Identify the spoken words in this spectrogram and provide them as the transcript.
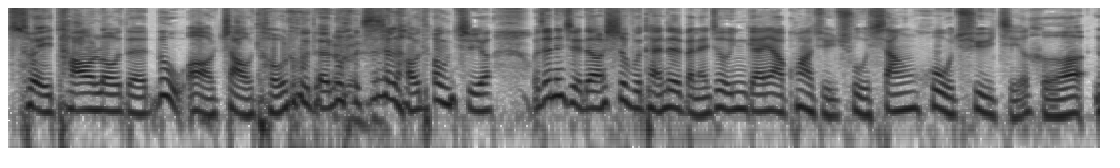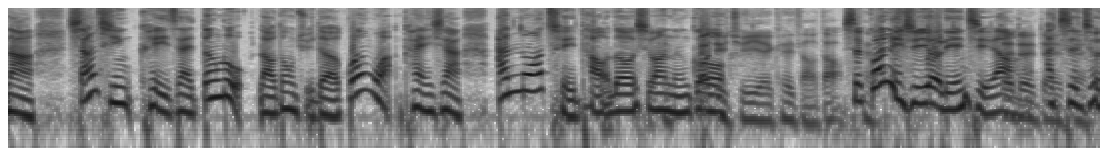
垂头路的路哦，找头路的路，这是劳动局哦。我真的觉得市府团队本来就应该要跨局处相互去结合。那详情可以在登录劳动局的官网看一下。安诺垂头路，希望能够。观旅局也可以找到，是观旅局也有连结啊。对对对，啊，这就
